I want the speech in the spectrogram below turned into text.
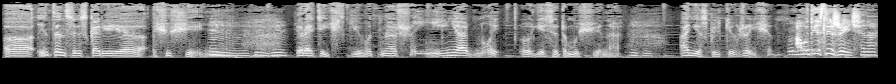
А, интенции скорее ощущения. Эротические в отношении не одной, э, если это мужчина, а нескольких женщин. А вот если женщина?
